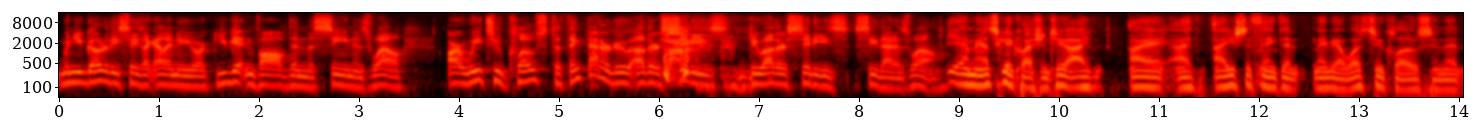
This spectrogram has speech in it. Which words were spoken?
when you go to these cities like LA, New York, you get involved in the scene as well. Are we too close to think that, or do other cities do other cities see that as well? Yeah, I mean that's a good question too. I I I, I used to think that maybe I was too close, and that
